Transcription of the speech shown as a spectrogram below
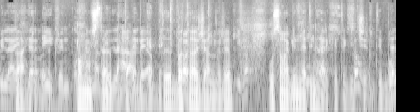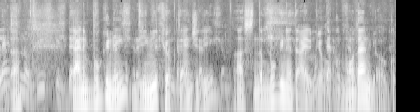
dahil olarak. Komünistler darbe yaptı, Batı ajanları Usama Bin Laden harekete geçirdi bu arada. Yani bugünün dini köktenciliği aslında bugüne dair bir olgu. Modern modern bir olgu.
